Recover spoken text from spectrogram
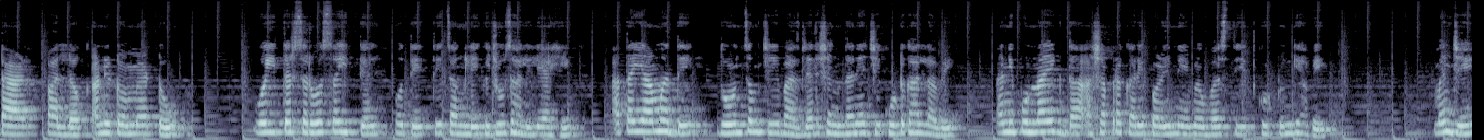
डाळ पालक आणि टोमॅटो व इतर सर्व साहित्य होते ते चांगले एकजीव झालेले आहे. आता यामध्ये दोन चमचे भाजलेल्या शेंगदाण्याचे कूट घालावे आणि पुन्हा एकदा अशा प्रकारे पळीने व्यवस्थित घोटून घ्यावे. म्हणजे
